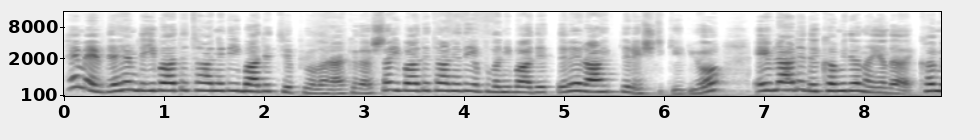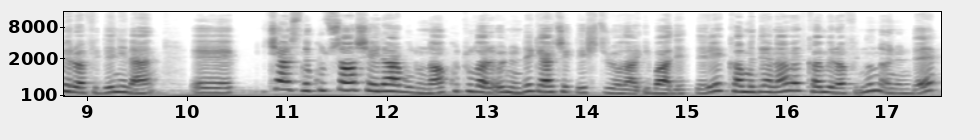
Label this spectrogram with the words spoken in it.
hem evde hem de ibadethanede ibadet yapıyorlar arkadaşlar. İbadethanede yapılan ibadetlere rahipler eşlik ediyor. Evlerde de kamidana ya da kamirafi denilen e, içerisinde kutsal şeyler bulunan kutular önünde gerçekleştiriyorlar ibadetleri. Kamidana ve kamirafi'nin önünde.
